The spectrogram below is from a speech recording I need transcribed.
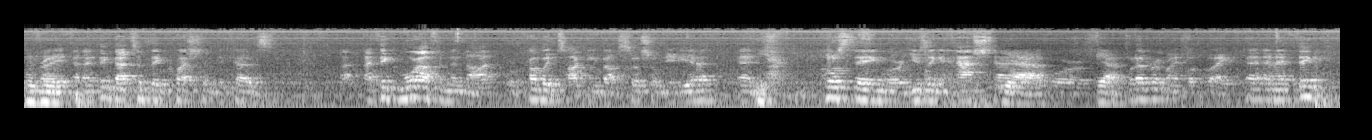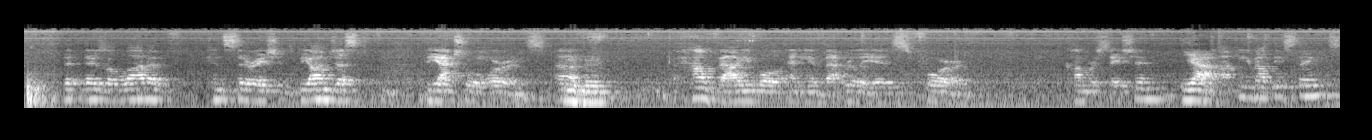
Mhm. right? And I think that's a big question because I think more often than not, we're probably talking about social media and posting or using a hashtag Yeah. or Yeah. whatever it might look like. And, I think that there's a lot of considerations beyond just the actual words of Mhm. how valuable any of that really is for conversation. Yeah. Talking about these things.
